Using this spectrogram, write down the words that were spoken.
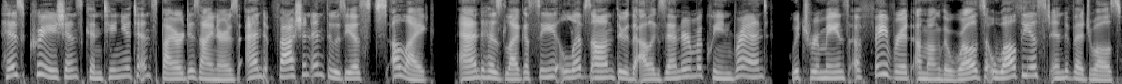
His creations continue to inspire designers and fashion enthusiasts alike, and his legacy lives on through the Alexander McQueen brand, which remains a favorite among the world's wealthiest individuals.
